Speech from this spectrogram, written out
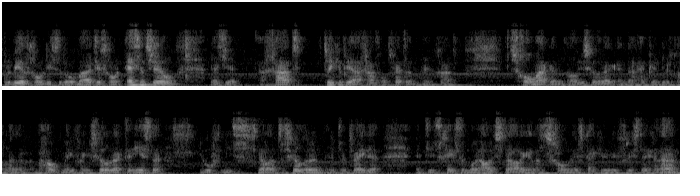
probeer het gewoon liefst te doen. Maar het is gewoon essentieel dat je gaat twee keer per jaar gaat ontvetten, hè, gaat schoonmaken al je schilderwerk en daar heb je dus een langer behoud mee van je schilderwerk. Ten eerste, je hoeft niet sneller te schilderen en ten tweede, het geeft een mooie uitstraling en als het schoon is, kijk je er weer fris tegenaan.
